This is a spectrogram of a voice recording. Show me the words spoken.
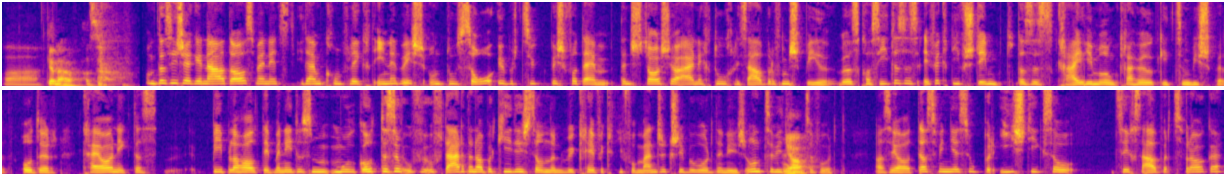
Wow. Genau. Also. Und das ist ja genau das, wenn du jetzt in diesem Konflikt inne bist und du so überzeugt bist von dem, dann stehst du ja eigentlich du ein selber auf dem Spiel. Weil es kann sein, dass es effektiv stimmt, dass es kein Himmel und keine Hölle gibt zum Beispiel. Oder, keine Ahnung, dass die Bibel halt eben nicht aus dem Mund Gottes auf, auf die Erde runtergefallen ist, sondern wirklich effektiv von Menschen geschrieben worden ist und so weiter ja. und so fort. Also ja, das finde ich ein super Einstieg, so sich selber zu fragen.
